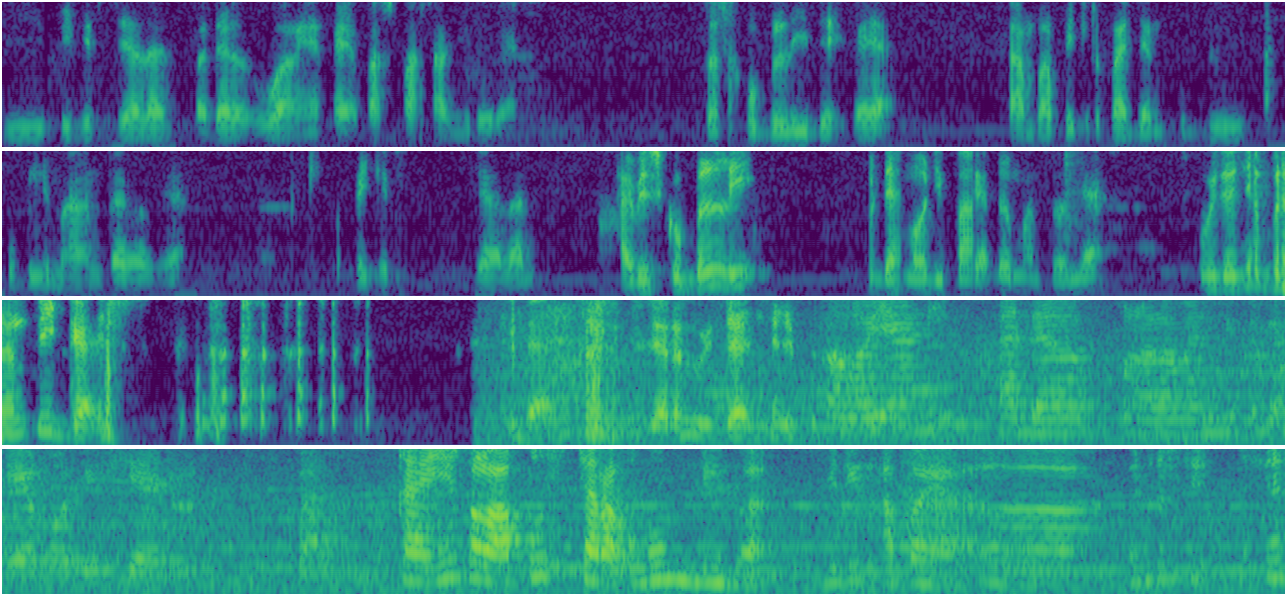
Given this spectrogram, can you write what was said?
di pinggir jalan. Padahal uangnya kayak pas-pasan gitu kan. Terus aku beli deh kayak tanpa pikir panjang aku beli aku beli mantelnya ke pinggir jalan. Habis ku beli udah mau dipakai tuh mantelnya. Hujannya berhenti guys tidak kejar hujannya itu Kalau Yani ada pengalaman gitu nggak yang mau di share? Kayaknya kalau aku secara umum deh, Mbak. Jadi apa ya? eh, bener sih, maksudnya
